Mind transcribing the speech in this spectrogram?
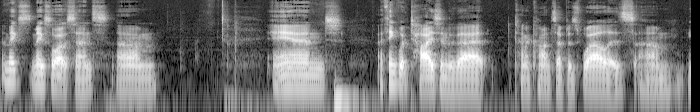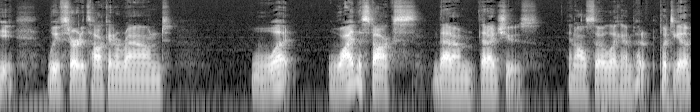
that makes makes a lot of sense. Um, and I think what ties into that kind of concept as well is um, we- we've started talking around what why the stocks that I'm that I choose, and also like I put put together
